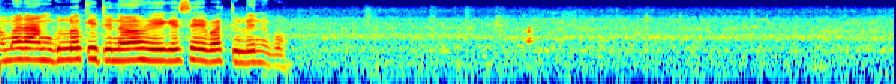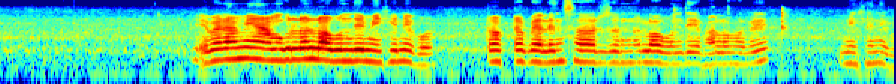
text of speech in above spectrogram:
আমার আমগুলো কেটে নেওয়া হয়ে গেছে, এবার তুলে নেব। এবার আমি আমগুলো লবণ দিয়ে মেখে নেব। টকটা ব্যালেন্স হওয়ার জন্য লবণ দিয়ে ভালোভাবে মেখে নেব।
